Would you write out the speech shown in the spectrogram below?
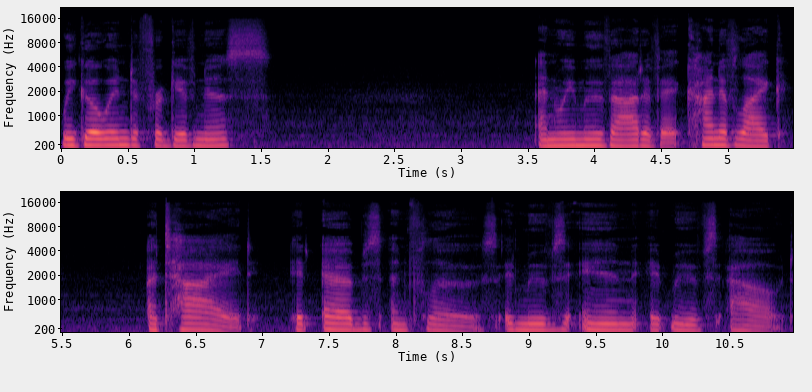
We go into forgiveness and we move out of it, kind of like a tide. It ebbs and flows, it moves in, it moves out.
